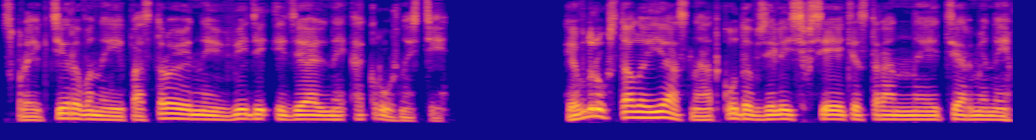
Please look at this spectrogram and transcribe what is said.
Спроектированный и построенный в виде идеальной окружности. И вдруг стало ясно, откуда взялись все эти странные термины.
